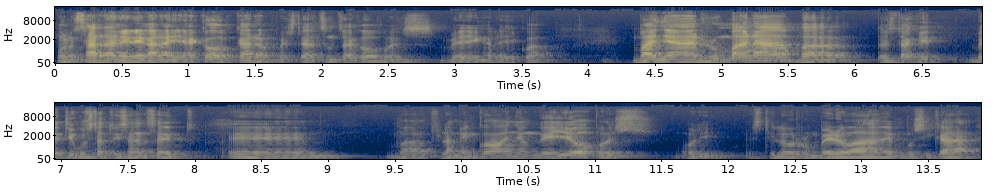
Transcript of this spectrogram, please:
Bueno, zarran ere garaiako, karo, beste batzuntzako, pues, behin garaikoa. Baina rumbana, ba, ez dakit, beti gustatu izan zait, e, ba, flamenkoa baino gehiago, pues, hori, estilo rumberoa, musika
